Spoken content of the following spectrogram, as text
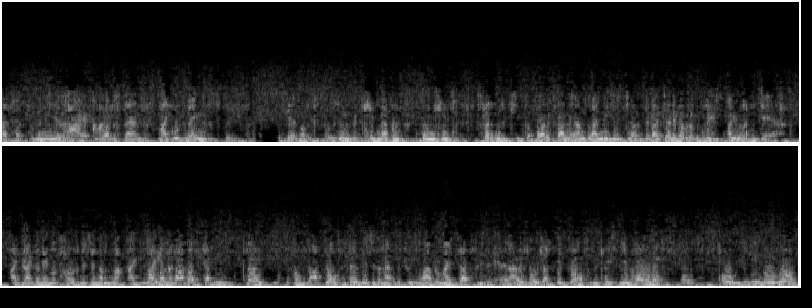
Has had for many years. I- you understand? My good name is at stake. I dare not expose him as a kidnapper, and she's threatened to keep the boy from me until I meet his terms. If I turn him over to the police, Well, you wouldn't dare. I'd drag the name of Holderness in the muck. I'd For the love of heaven, don't, Mr. Holmes. After all, uh, this is a matter between Wilder and myself. And I assure just withdraw from the case. Impossible. Oh, oh, you mean go wrong?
